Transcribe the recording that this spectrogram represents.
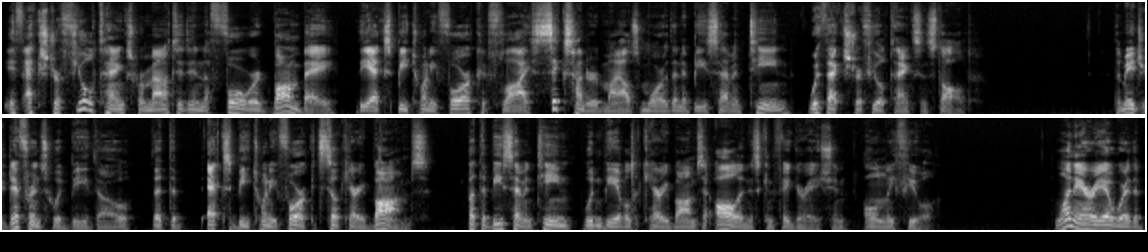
If extra fuel tanks were mounted in the forward bomb bay, the XB 24 could fly 600 miles more than a B 17 with extra fuel tanks installed. The major difference would be, though, that the XB 24 could still carry bombs, but the B 17 wouldn't be able to carry bombs at all in this configuration, only fuel. One area where the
